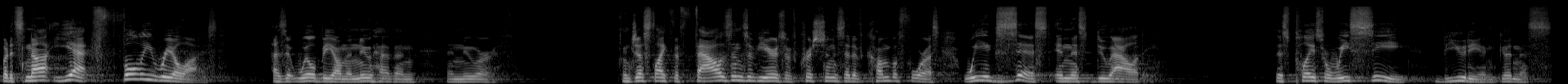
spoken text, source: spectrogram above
but it's not yet fully realized as it will be on the new heaven and new earth. And just like the thousands of years of Christians that have come before us, we exist in this duality. This place where we see beauty and goodness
